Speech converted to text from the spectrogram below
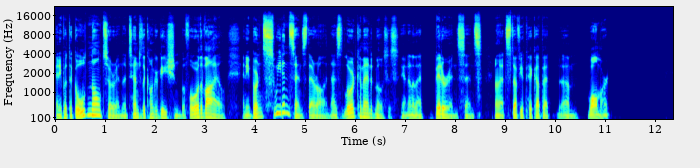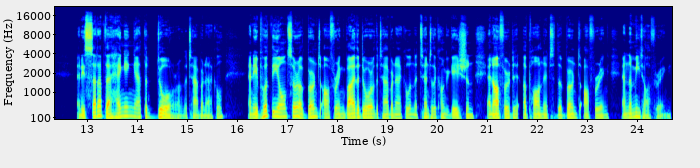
And he put the golden altar in the tent of the congregation before the vial. And he burnt sweet incense thereon as the Lord commanded Moses. Yeah, none of that bitter incense, none of that stuff you pick up at um, Walmart. And he set up the hanging at the door of the tabernacle. And he put the altar of burnt offering by the door of the tabernacle in the tent of the congregation, and offered upon it the burnt offering and the meat offering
